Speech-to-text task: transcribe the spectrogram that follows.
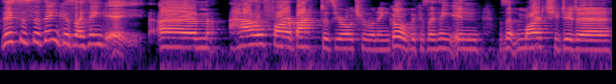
This is the thing because I think um, how far back does your ultra running go? Because I think in was it March you did a,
